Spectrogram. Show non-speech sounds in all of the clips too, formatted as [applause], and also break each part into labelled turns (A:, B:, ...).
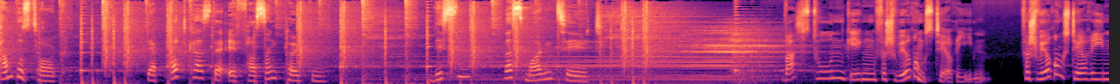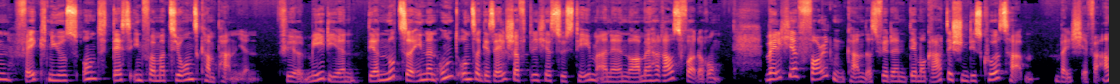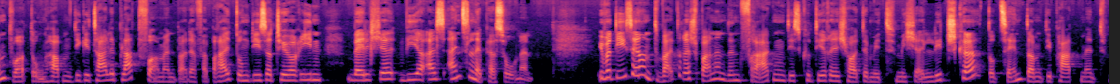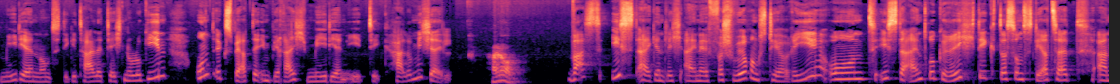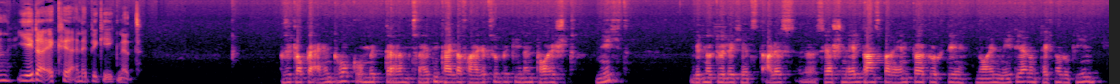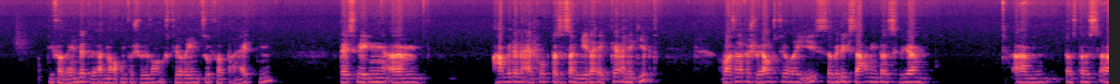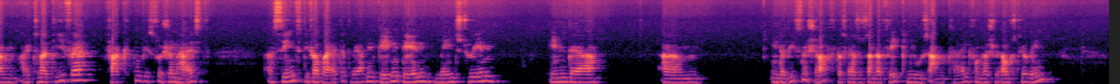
A: Campus Talk, der Podcast der FH St. Pölten. Wissen, was morgen zählt.
B: Was tun gegen Verschwörungstheorien? Verschwörungstheorien, Fake News und Desinformationskampagnen. Für Medien, deren Nutzerinnen und unser gesellschaftliches System eine enorme Herausforderung. Welche Folgen kann das für den demokratischen Diskurs haben? Welche Verantwortung haben digitale Plattformen bei der Verbreitung dieser Theorien? Welche wir als einzelne Personen? Über diese und weitere spannenden Fragen diskutiere ich heute mit Michael Litschke, Dozent am Department Medien und digitale Technologien und Experte im Bereich Medienethik. Hallo Michael.
C: Hallo.
B: Was ist eigentlich eine Verschwörungstheorie und ist der Eindruck richtig, dass uns derzeit an jeder Ecke eine begegnet?
C: Also ich glaube, der Eindruck, um mit dem zweiten Teil der Frage zu beginnen, täuscht nicht. Wird natürlich jetzt alles äh, sehr schnell transparenter durch die neuen Medien und Technologien, die verwendet werden, auch um Verschwörungstheorien zu verbreiten. Deswegen ähm, haben wir den Eindruck, dass es an jeder Ecke eine gibt was eine Verschwörungstheorie ist, da würde ich sagen, dass wir, ähm, dass das ähm, alternative Fakten, wie es so schön heißt, äh, sind, die verbreitet werden gegen den Mainstream in der, ähm, in der Wissenschaft. Das wäre sozusagen der Fake News Anteil von Verschwörungstheorien.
